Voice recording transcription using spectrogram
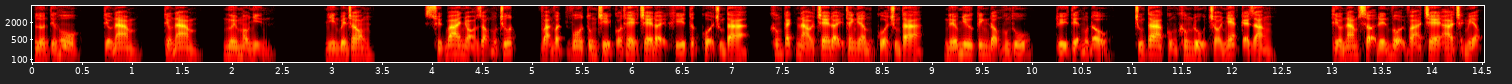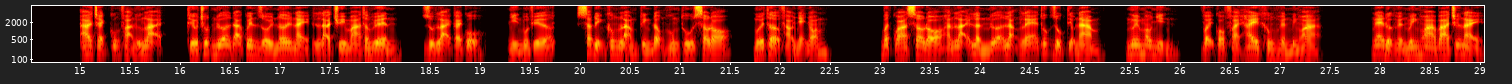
lớn tiếng hô, tiểu nam tiểu nam, ngươi mau nhìn. Nhìn bên trong, suýt ba nhỏ giọng một chút, vạn vật vô tung chỉ có thể che đậy khí tức của chúng ta, không cách nào che đậy thanh âm của chúng ta, nếu như kinh động hung thú, tùy tiện một đầu, chúng ta cũng không đủ cho nhét kẻ răng. Tiểu nam sợ đến vội vã che a trạch miệng. A trạch cũng phản ứng lại, thiếu chút nữa đã quên rồi nơi này là truy ma thâm nguyên, rụt lại cái cổ, nhìn một phía, xác định không làm kinh động hung thú sau đó, mới thở phào nhẹ nhõm. Bất quá sau đó hắn lại lần nữa lặng lẽ thúc giục tiểu nam, ngươi mau nhìn, vậy có phải hay không huyền minh hoa? Nghe được huyền minh hoa ba chữ này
